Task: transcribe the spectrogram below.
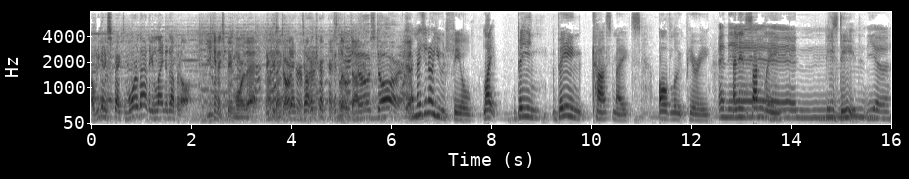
Are we gonna expect more of that? Are they gonna lighten it up at all? You can expect more of that. It I gets think. darker, Getting darker. man. It's a little darker. No stars. Yeah. imagine how you would feel like being being castmates of Luke Perry, And then, and then suddenly he's dead. Yeah.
